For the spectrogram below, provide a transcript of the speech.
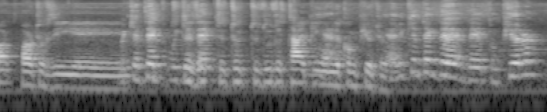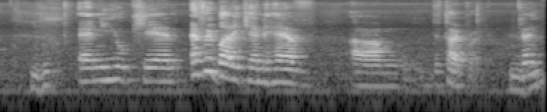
Part, part of the uh, We can take- we to, can take- to, to, to do the typing on the computer. Yeah, you can take the, the computer Mhm. and you can, everybody can have um, the typewriter, okay? Mhm.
